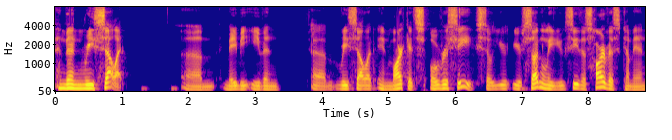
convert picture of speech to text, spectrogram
and then resell it um, maybe even uh, resell it in markets overseas. So you're, you're, suddenly you see this harvest come in.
